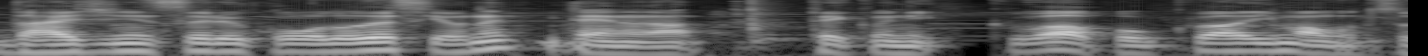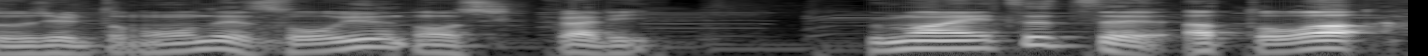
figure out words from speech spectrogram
大事にする行動ですよね、みたいなテクニックは僕は今も通じると思うので、そういうのをしっかり踏まえつつ、あとは、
